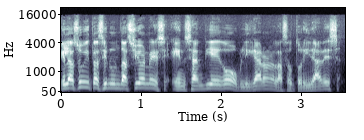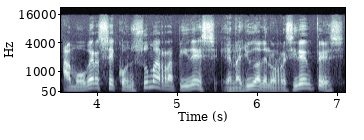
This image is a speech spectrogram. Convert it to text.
Y las súbitas inundaciones en San Diego obligaron a las autoridades a moverse con suma rapidez en ayuda de los residentes.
